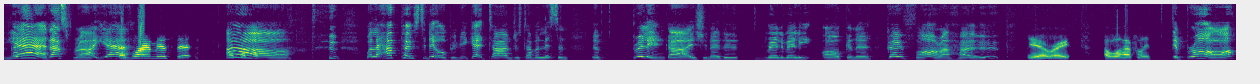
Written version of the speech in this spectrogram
Yeah, that's right. Yeah. That's why I missed it. Ah. well, I have posted it up. If you get time, just have a listen. They're brilliant guys. You know, they really, really are gonna go far. I hope. Yeah, right. I will definitely. Debra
